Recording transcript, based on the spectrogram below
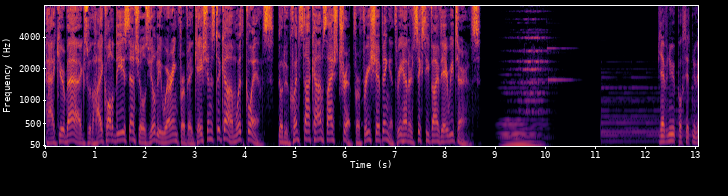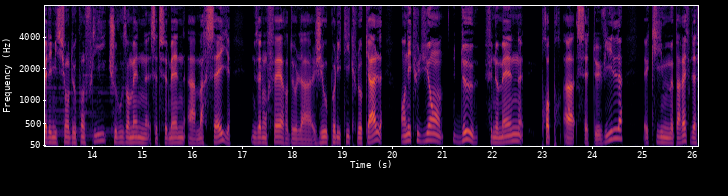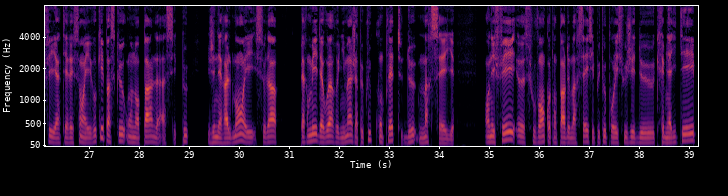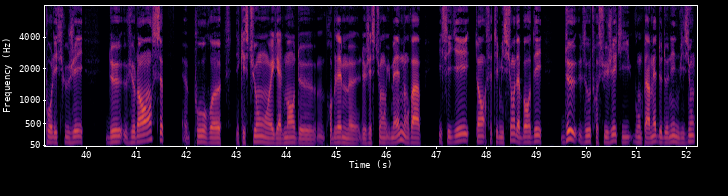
Pack your bags with high-quality essentials you'll be wearing for vacations to come with Quince. Go to quince.com slash trip for free shipping and 365-day returns. Bienvenue pour cette nouvelle émission de Conflit. Je vous emmène cette semaine à Marseille. Nous allons faire de la géopolitique locale en étudiant deux phénomènes propres à cette ville qui me paraissent tout à fait intéressants à évoquer parce qu'on en parle assez peu généralement et cela permet d'avoir une image un peu plus complète de Marseille. En effet, euh, souvent quand on parle de Marseille, c'est plutôt pour les sujets de criminalité, pour les sujets de violence, euh, pour euh, des questions également de problèmes de gestion humaine. On va essayer dans cette émission d'aborder deux autres sujets qui vont permettre de donner une vision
